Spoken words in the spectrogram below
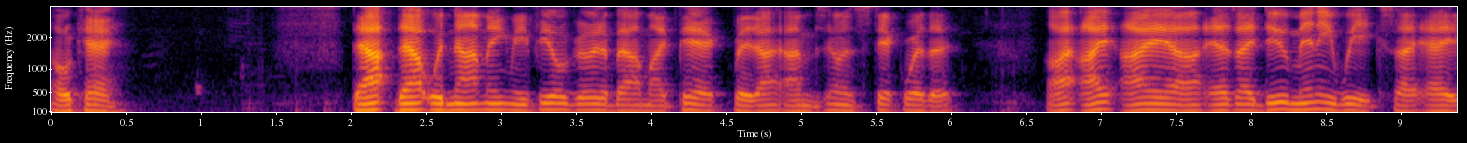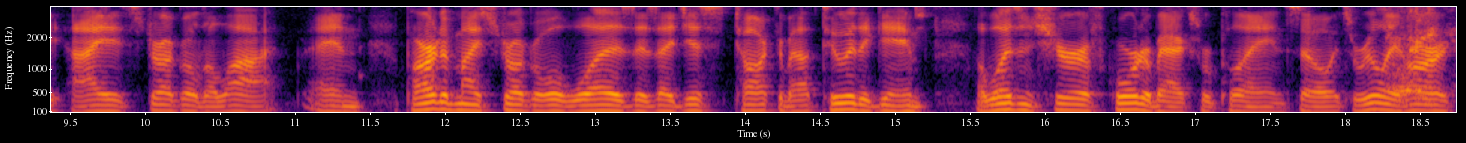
okay. That that would not make me feel good about my pick, but I, am going to stick with it. I, I, I uh, as I do many weeks, I, I, I struggled a lot, and part of my struggle was, as I just talked about, two of the games, I wasn't sure if quarterbacks were playing, so it's really hard.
